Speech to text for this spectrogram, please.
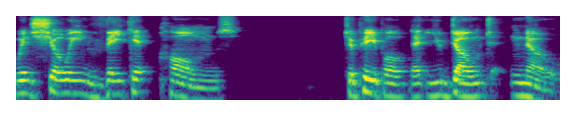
when showing vacant homes to people that you don't know?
